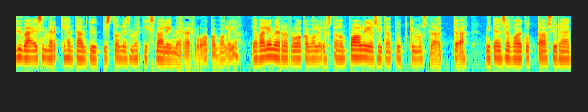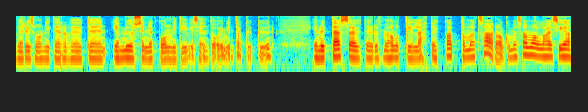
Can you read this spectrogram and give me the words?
hyvä esimerkkihän tämän tyyppistä on esimerkiksi Välimeren ruokavalio. Ja Välimeren ruokavaliosta on paljon sitä tutkimusnäyttöä, miten se vaikuttaa sydän- ja verisuoniterveyteen ja myös sinne kognitiiviseen toimintakykyyn. Ja nyt tässä yhteydessä me haluttiin lähteä katsomaan, että saadaanko me samanlaisia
